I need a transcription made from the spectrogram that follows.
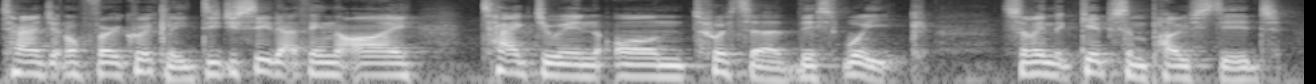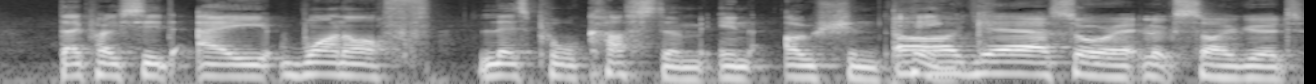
tangent off very quickly. Did you see that thing that I tagged you in on Twitter this week? Something that Gibson posted. They posted a one-off Les Paul custom in ocean pink. Oh yeah, I saw it. It looks so good,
